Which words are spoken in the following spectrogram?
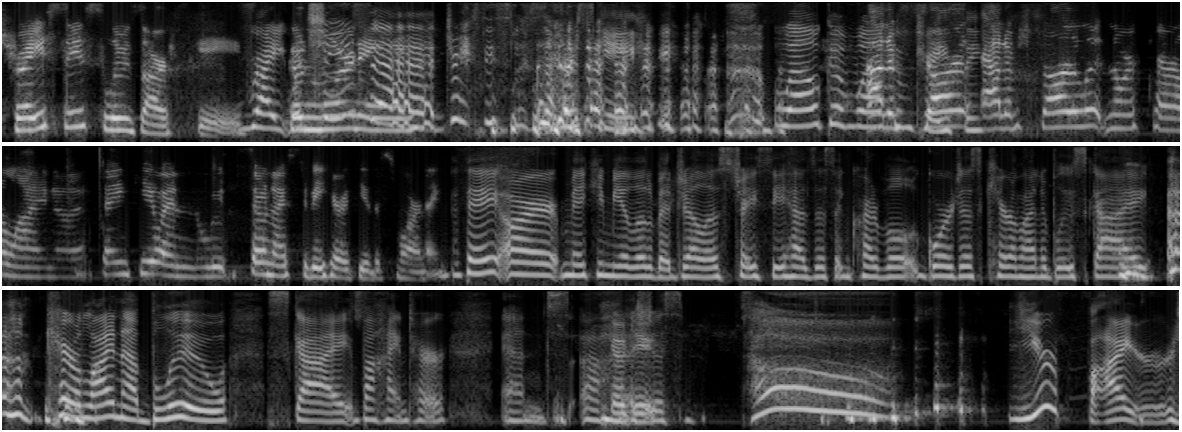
Tracy Sluzarski. Right, Good morning. said. Tracy Sluzarski. welcome, Out welcome, of, Char- Tracy. out of Charlotte, North Carolina. Thank you. And it's so nice to be here with you this morning. They are making me a little bit jealous. Tracy has this incredible, gorgeous Carolina blue sky, Carolina blue sky behind her, and uh, Go it's just oh, you're fired.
